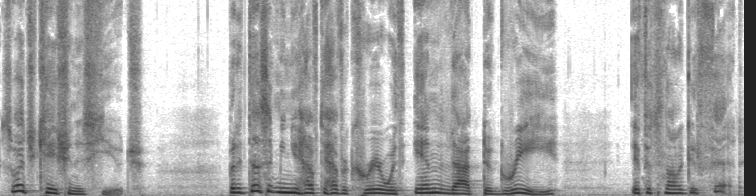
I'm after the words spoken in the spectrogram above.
So, education is huge. But it doesn't mean you have to have a career within that degree if it's not a good fit.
